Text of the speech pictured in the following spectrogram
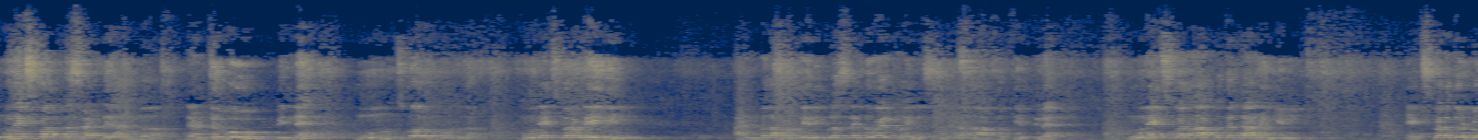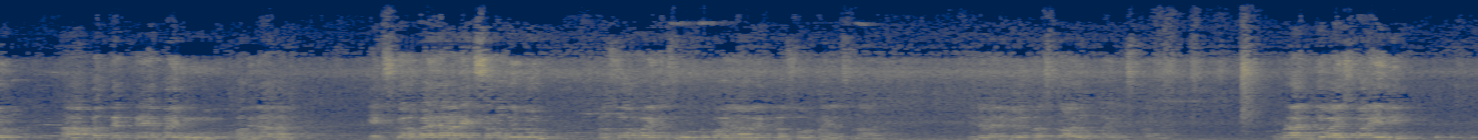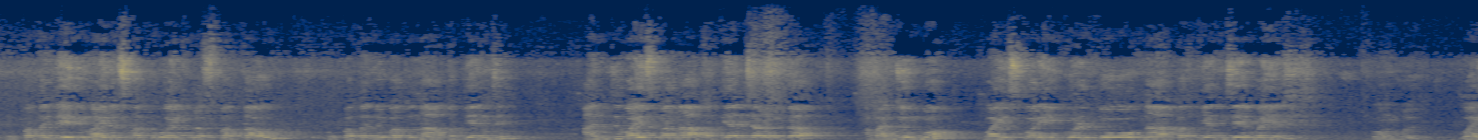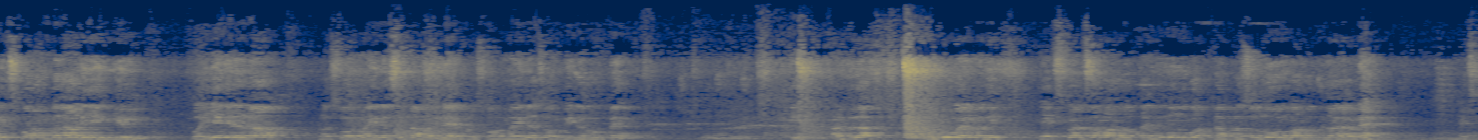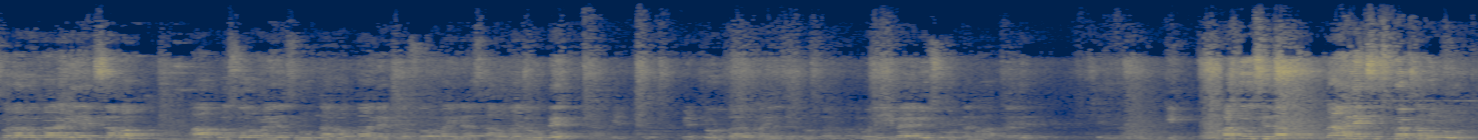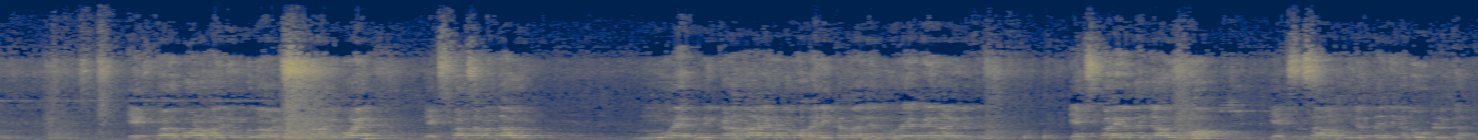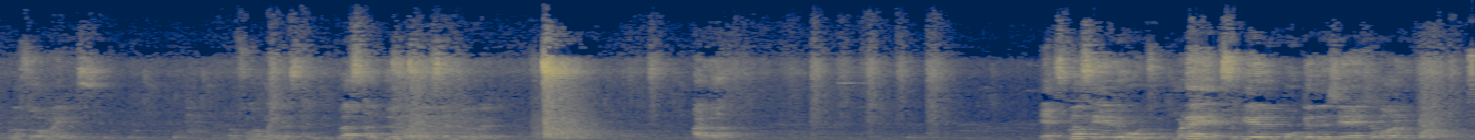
മൂന്ന് എക്സ് സ്ക്വയർ പ്ലസ് രണ്ട് അൻപതാണ്. രണ്ട് പോകും പിന്നെ മൂന്നും സ്ക്വയറും പോകും മൂന്ന് എക്സ് സ്ക്വയർ അവിടെ എഴുതി അൻപത് അപ്പുറത്ത് എഴുതി പ്ലസ് രണ്ട് പോയാൽ മൈനസ് നാൽപ്പത്തി എട്ട് അല്ലെ മൂന്ന് എക്സ് സ്ക്വയർ നാൽപ്പത്തി എട്ട് ആണെങ്കിൽ എക്സ് എത്ര കിട്ടും നാൽപ്പത്തി എട്ട് ബൈ മൂന്ന് പതിനാറാണ് സ്ക്വയർ പതിനാറ് എക്സ് എം കിട്ടും പ്ലസ് ഓർ മൈനസ് റൂട്ട് പതിനാറ് പ്ലസ് ഓർ മൈനസ് നാല്. ഇതിന്റെ വിലകൾ പ്ലസ് നാലും മൈനസ് നാലും ഇവിടെ അഞ്ച് വൈ സ്ക്വയർ എഴുതി മുപ്പത്തഞ്ച് എഴുതി മൈനസ് പത്ത് പോയാൽ പ്ലസ് പത്താവും മുപ്പത്തഞ്ചും പത്തും നാപ്പത്തി അഞ്ച് അഞ്ച് വൈ സ്ക്വയർ നാപ്പത്തി അഞ്ചാണ് എടുക്കുക. അപ്പൊ അഞ്ചുമ്പോ വൈ സ്ക്വയർ ഈക്വൽ ടു നാപ്പത്തി അഞ്ച് ബൈ അഞ്ച്. ഒമ്പത്. വൈ സ്ക്വയർ ഒമ്പതാണ് എങ്കിൽ വൈ എങ്ങനെയാണ്? പ്ലസ് ഫോർ മൈനസ് ഇട്ടാൽ മതി പ്ലസ് ഫോർ മൈനസ് ഒമ്പതിന്റെ റൂട്ട് അടുത്തതാ. ഒന്ന് പോയാൽ മതി. എക്സ് സ്ക്വയർ സമം അറുപത്തഞ്ച് ഒന്ന് കുറക്കുക. പ്ലസ് ഒന്ന് പോകുമ്പോ അറുപത്തിനാലാവും അല്ലേ? എക്സ് അറുപത്തിനാലാണ് എക്സ് സമം ആ പ്ലസ് ഓർ മൈനസ് നൂറ്റി അറുപത്തിനാല് പ്ലസ് ഓർ മൈനസ് അറുപത്തിനാല് റൂട്ട് എട്ട് കൊടുത്താലും മൈനസ് എട്ട് കൊടുത്താലും അതുപോലെ ഈ വാല്യൂസ് കൊടുത്താൽ മാത്രമേ അടുത്ത ക്വസ്റ്റ്യൻ നാല് എക്സ് സ്ക്വയർ സമയം നൂറ് എക്സ് സ്ക്വയർ പോണം അതിന് മുമ്പ് നാല് നാല് പോയിന്റ് എക്സ് സ്ക്വയർ സമയം എന്താകും? നൂറ്. ഗുണിക്കണം നാല് കൊണ്ടുമ്പോ ഹരിക്കണം നാല്. നൂറ് നാല് ഇരുപത്തഞ്ച്. എക്സ് സ്ക്വയർ ഇരുപത്തഞ്ച് ആകുമ്പോ എക്സ് സമം ഇരുപത്തഞ്ചിന്റെ റൂട്ട് എടുക്കുക. Plus or minus or minus അഞ്ച് പ്ലസ് അഞ്ചും മൈനസ് അഞ്ചും വരും അടുത്ത എക്സ് പ്ലസ് ഏഴ് ഹോൾ സ്ക്വയർ ഇവിടെ എക്സ് ഏഴ് കൂട്ടിയതിന് ശേഷമാണ്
